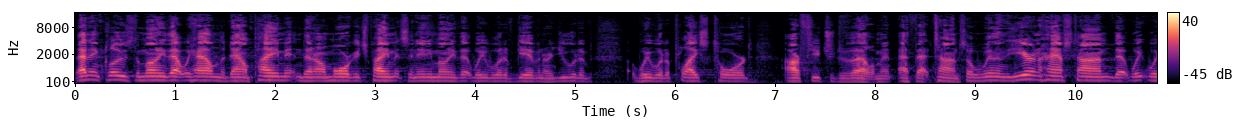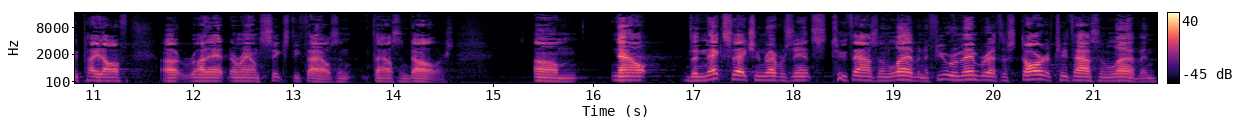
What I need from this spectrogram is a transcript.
That includes the money that we had on the down payment and then our mortgage payments and any money that we would have given or you would have, we would have placed toward our future development at that time. So within a year and a half's time that we, we paid off uh, right at around $60,000. Um, now, the next section represents 2011. If you remember at the start of 2011,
